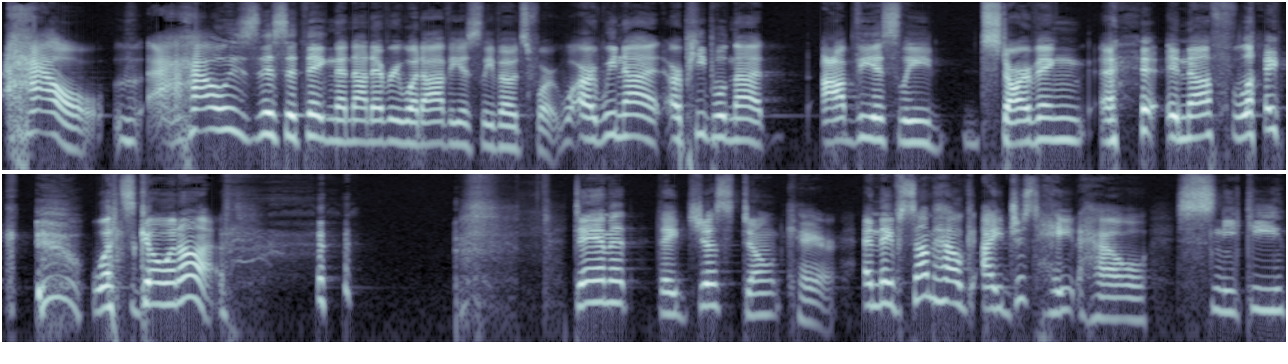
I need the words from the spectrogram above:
how how is this a thing that not everyone obviously votes for? Are we not are people not obviously starving enough like what's going on? Damn it, they just don't care. And they've somehow, I just hate how sneaky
